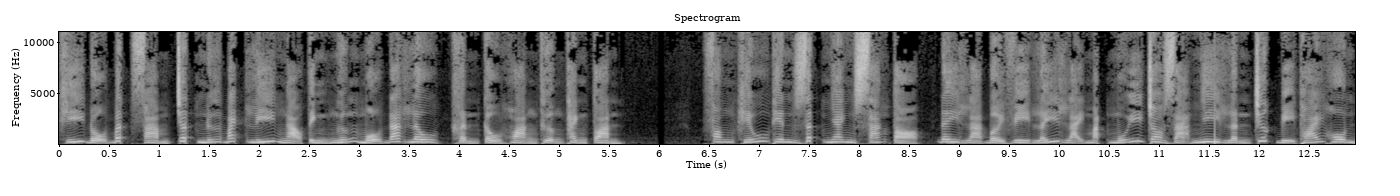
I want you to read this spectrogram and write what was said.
khí độ bất phàm chất nữ Bách Lý ngạo tình ngưỡng mộ đã lâu, khẩn cầu hoàng thượng thành toàn. Phong khiếu thiên rất nhanh sáng tỏ, đây là bởi vì lấy lại mặt mũi cho dạ nhi lần trước bị thoái hôn.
